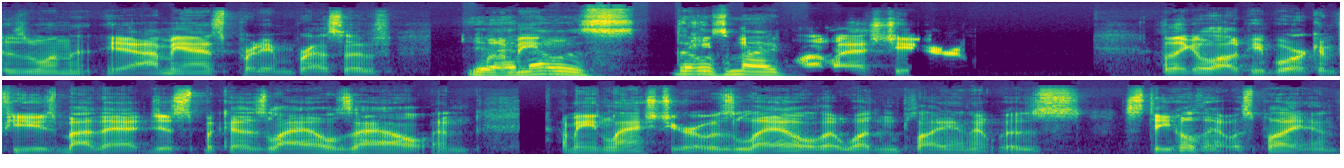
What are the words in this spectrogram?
is one. That, yeah, I mean that's pretty impressive. yeah, Well, I and that was that was my last year. I think a lot of people are confused by that just because La'el's out, and I mean last year it was Lyle that wasn't playing; it was Steele that was playing.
